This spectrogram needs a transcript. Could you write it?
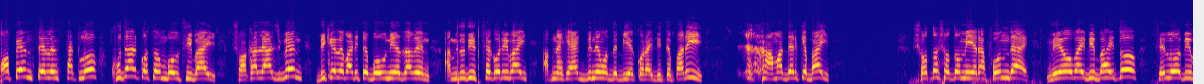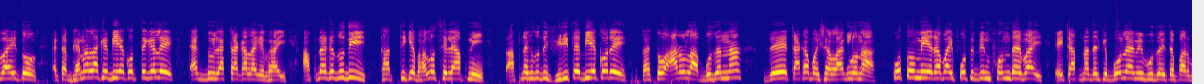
ওপেন চ্যালেঞ্জ থাকল, ক্ষুধার কসম বলছি, ভাই। সকালে আসবেন, বিকেলে বাড়িতে বউ নিয়ে যাবেন। আমি যদি ইচ্ছে করি, ভাই, আপনাকে একদিনের মধ্যে বিয়ে করাই দিতে পারি। আমাদেরকে, ভাই শত শত মেয়েরা ফোন দেয়, মেয়েও ভাই বিবাহিত, ছেলেও বিবাহিত। একটা ভেনালাকে বিয়ে করতে গেলে এক দুই লাখ টাকা লাগে ভাই। আপনাকে যদি তার থেকে ভালো ছেলে আপনি, আপনাকে যদি ফ্রিতে বিয়ে করে তাই তো আরও লাভ, বুঝেন না? যে টাকা পয়সা লাগল না কত মেয়েরা ভাই প্রতিদিন ফোন দেয় ভাই? এটা আপনাদেরকে বলে আমি বুঝাইতে পারব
